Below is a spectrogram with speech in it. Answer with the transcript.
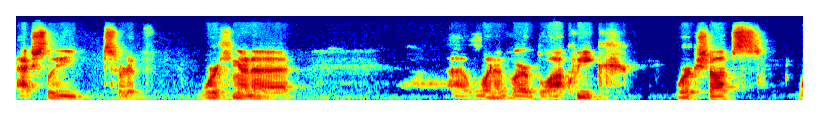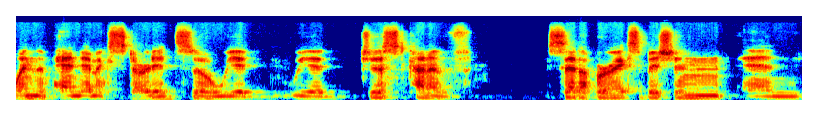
actually sort of working on a uh, one of our block week workshops when the pandemic started. So we had we had just kind of set up our exhibition and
